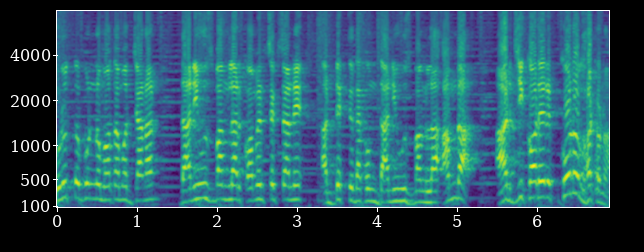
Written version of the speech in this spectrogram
গুরুত্বপূর্ণ মতামত জানান দা নিউজ বাংলার কমেন্ট সেকশনে আর দেখতে থাকুন দা নিউজ বাংলা। আমরা আরজি করের কোনো ঘটনা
